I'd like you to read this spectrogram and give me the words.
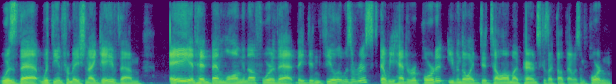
was that with the information i gave them a it had been long enough where that they didn't feel it was a risk that we had to report it even though i did tell all my parents because i thought that was important.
